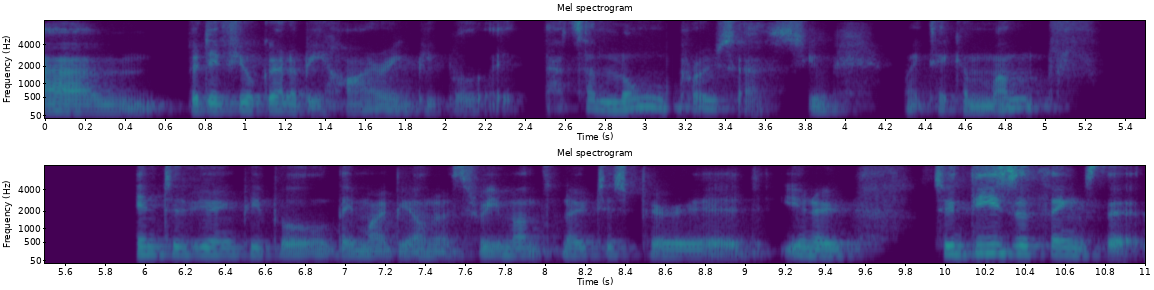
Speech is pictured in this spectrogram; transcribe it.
Um, but if you're going to be hiring people it, that's a long process. You might take a month interviewing people. They might be on a three month notice period you know. So these are things that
